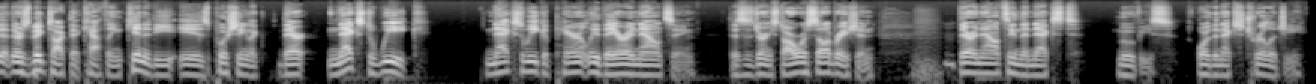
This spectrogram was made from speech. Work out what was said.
th- there's big talk that Kathleen Kennedy is pushing like their next week. Next week, apparently, they are announcing. This is during Star Wars Celebration. They're announcing the next movies or the next trilogy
